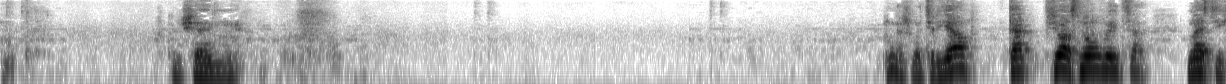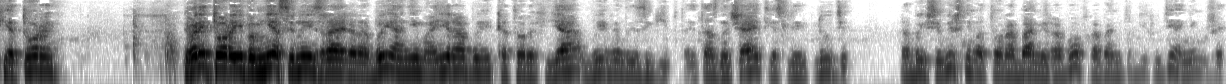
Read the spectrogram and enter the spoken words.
Вот. Включаем мы наш материал. Так, все основывается на стихе Торы. Говорит Тора, ибо мне, сыны Израиля, рабы, они мои рабы, которых я вывел из Египта. Это означает, если люди рабы Всевышнего, то рабами рабов, рабами других людей они уже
